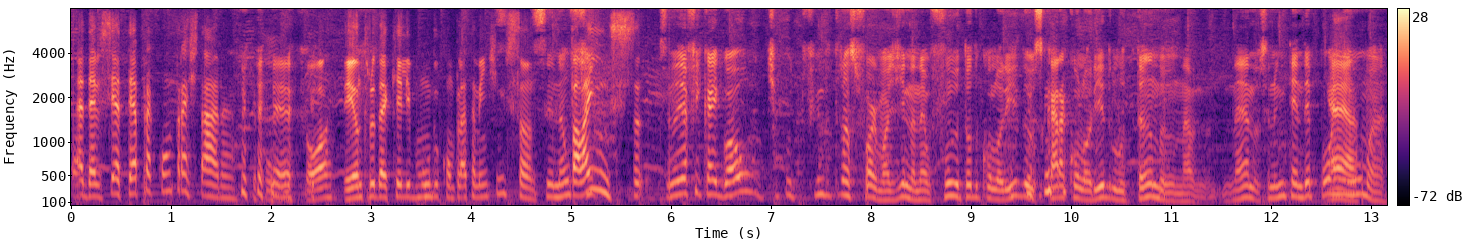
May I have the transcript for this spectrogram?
É, deve ser até pra contrastar, né? Tipo, o Thor dentro daquele mundo completamente insano. Você não, Falar em. Senão ia ficar igual, tipo, o filme do Transform, imagina, né? O fundo todo colorido, os caras coloridos lutando, na- né? Você não entender porra É. nenhuma.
